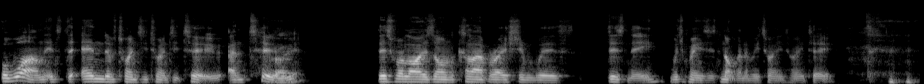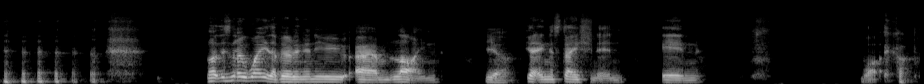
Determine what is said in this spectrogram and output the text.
For one, it's the end of 2022, and two, Right. This relies on collaboration with Disney, which means it's not going to be 2022. Like, there's no way they're building a new um, line, yeah, getting a station in in what a couple,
